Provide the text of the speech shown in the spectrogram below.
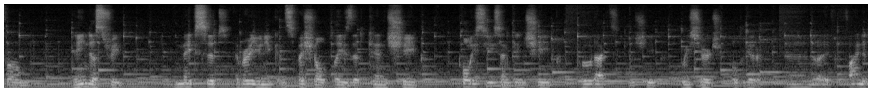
from the industry, makes it a very unique and special place that can shape policies and can shape products, can shape research altogether. And I find it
